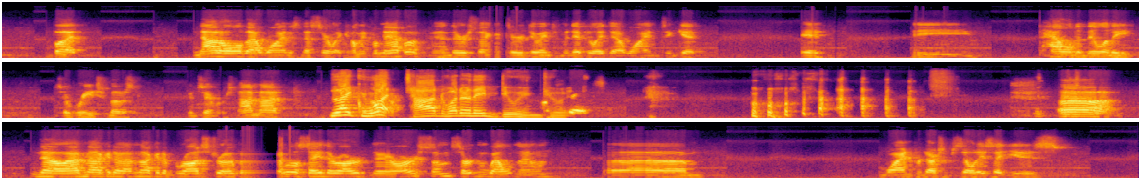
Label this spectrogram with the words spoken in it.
but not all of that wine is necessarily coming from Napa, and there's things they're doing to manipulate that wine to get it the palatability to reach most consumers. I'm not. Like what, Todd? What are they doing to it? Uh, no, I'm not gonna. I'm not gonna broad stroke. I will say there are there are some certain well-known um, wine production facilities that use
